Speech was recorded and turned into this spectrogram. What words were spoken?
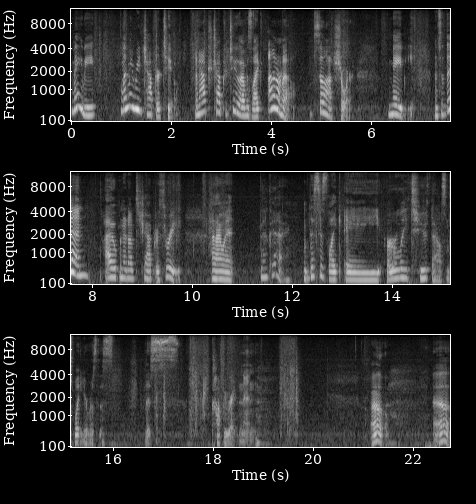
Maybe. Let me read chapter two. And after chapter two, I was like, I don't know. I'm still not sure. Maybe. And so then I opened it up to chapter three. And I went, okay. This is like a early 2000s. What year was this? This copywritten in? Oh. Oh.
